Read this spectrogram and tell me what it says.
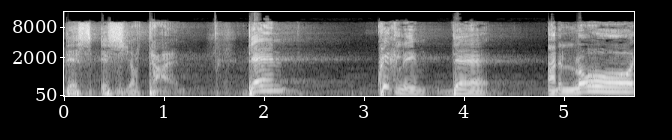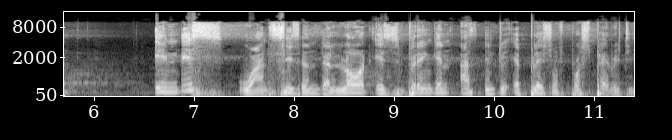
This is your time. Then, quickly, the and the Lord in this one season, the Lord is bringing us into a place of prosperity.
